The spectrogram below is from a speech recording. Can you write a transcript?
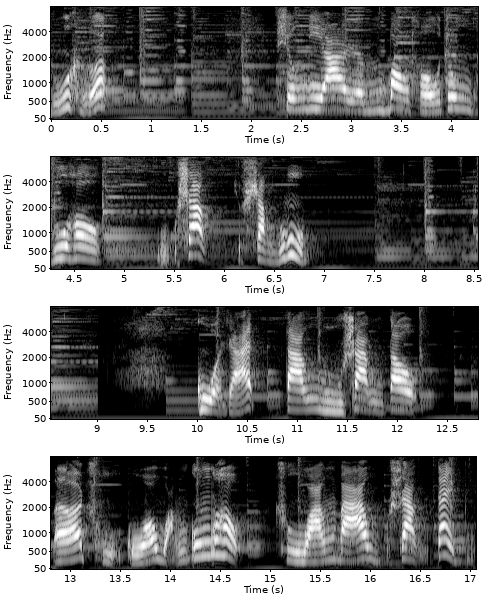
如何？兄弟二人抱头痛哭后，武上就上路。果然，当武上到而楚国王宫后，楚王把武尚逮捕，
